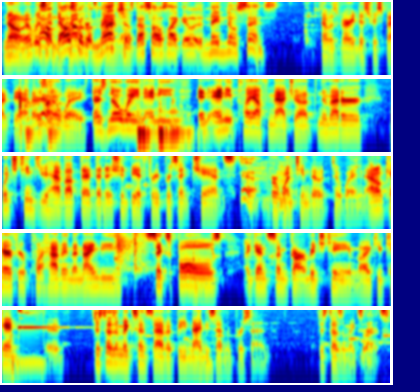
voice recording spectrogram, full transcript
No, it was no, in the that was for the matchup. finals. That's how I was like, it, it made no sense. That was very disrespectful. Yeah, there's Yeah. no way. There's no way in any in any playoff matchup, no matter which teams you have up there, that it should be a three percent chance Yeah, for Mhm. one team to, to win. I don't care if you're pl- having the 96 Bulls against some garbage team. Like you can't. It just doesn't make sense to have it be 97 percent. Just doesn't make Right. sense.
